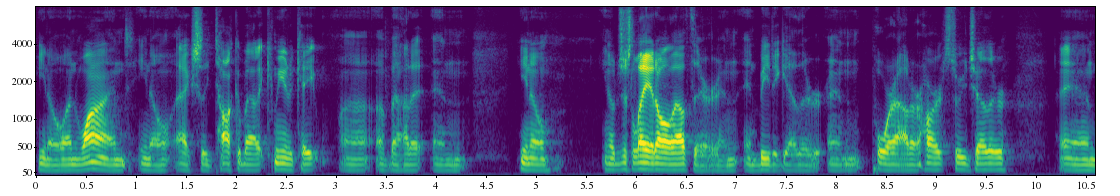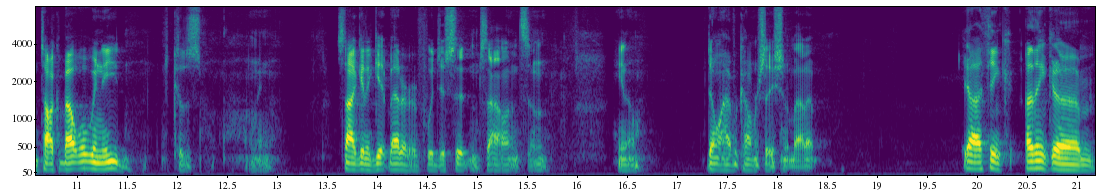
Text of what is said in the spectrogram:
you know unwind. You know actually talk about it, communicate uh, about it, and you know you know just lay it all out there and, and be together and pour out our hearts to each other and talk about what we need because I mean it's not going to get better if we just sit in silence and you know don't have a conversation about it. Yeah, I think I think um,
